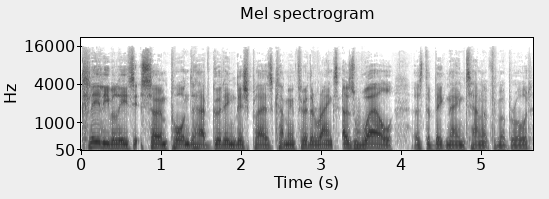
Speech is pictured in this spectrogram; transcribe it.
clearly believes it's so important to have good English players coming through the ranks as well as the big name talent from abroad.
